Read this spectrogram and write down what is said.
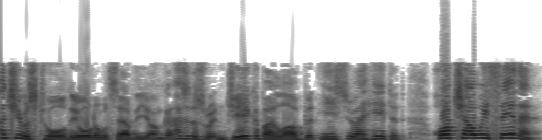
And she was told, the older will serve the younger. As it is written, Jacob I loved, but Esau I hated. What shall we say then?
